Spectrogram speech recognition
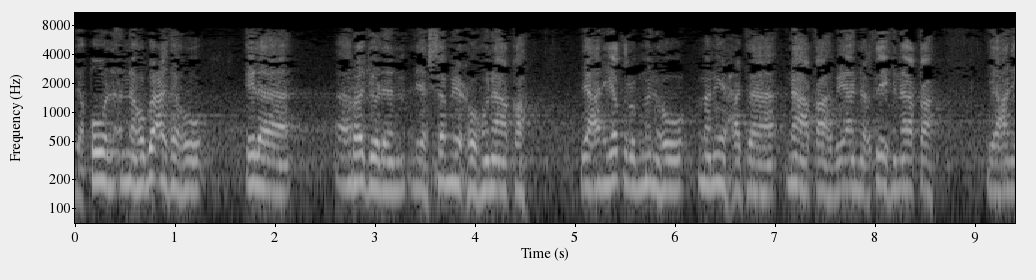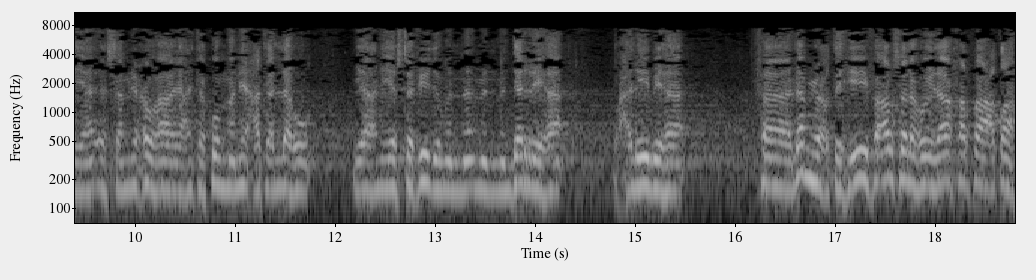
يقول أنه بعثه إلى رجل ليستمنحه ناقة يعني يطلب منه منيحة ناقة بأن يعطيه ناقة. يعني يستمنحها يعني تكون منيحة له. يعني يستفيد من من من درها وحليبها فلم يعطه فأرسله إلى آخر فأعطاه.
